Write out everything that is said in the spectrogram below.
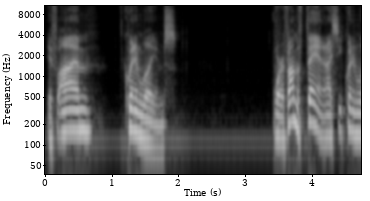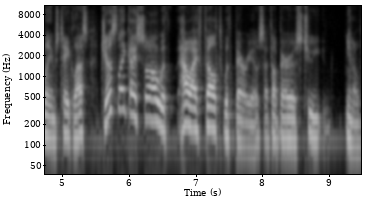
If I'm Quinnen Williams, or if I'm a fan and I see Quinnen Williams take less, just like I saw with how I felt with Berrios, I thought Berrios two, you know,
